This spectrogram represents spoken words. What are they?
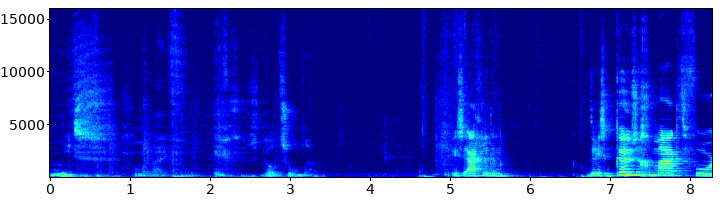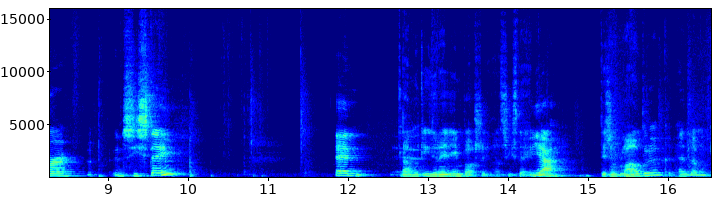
niets om het lijf. Echt, het is doodzonde. is eigenlijk een, er is een keuze gemaakt voor een systeem. En Daar moet iedereen inpassen in dat systeem. ja, Het is een blauwdruk en dan moet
